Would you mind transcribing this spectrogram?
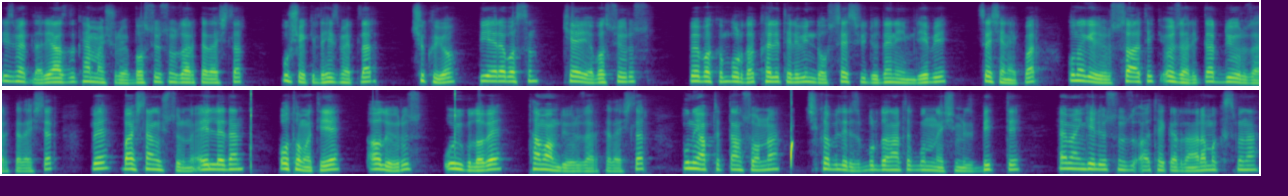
Hizmetler yazdık. Hemen şuraya basıyorsunuz arkadaşlar. Bu şekilde hizmetler çıkıyor. Bir yere basın. K'ye basıyoruz. Ve bakın burada kaliteli Windows ses video deneyim diye bir seçenek var. Buna geliyoruz. Statik özellikler diyoruz arkadaşlar. Ve başlangıç turunu 50'den otomatiğe alıyoruz. Uygula ve tamam diyoruz arkadaşlar. Bunu yaptıktan sonra çıkabiliriz. Buradan artık bununla işimiz bitti. Hemen geliyorsunuz tekrardan arama kısmına.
